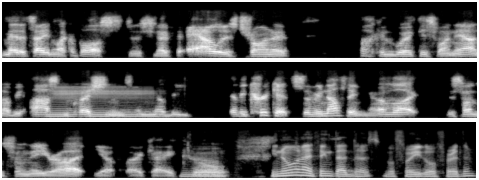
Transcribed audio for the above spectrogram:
meditating like a boss, just you know, for hours trying to fucking work this one out. And I'll be asking questions, and there'll Mm. be there'll be crickets, there'll be nothing. And I'm like, this one's for me, right? Yep. Okay. Cool. You know what I think that does before you go further?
